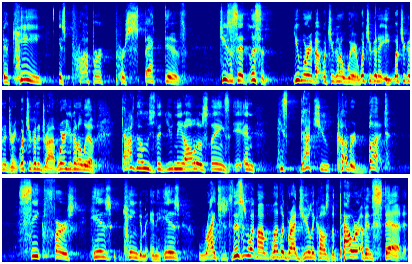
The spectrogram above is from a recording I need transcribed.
the key is proper perspective. Jesus said, Listen, you worry about what you're gonna wear, what you're gonna eat, what you're gonna drink, what you're gonna drive, where you're gonna live. God knows that you need all those things, and He's got you covered. But seek first His kingdom and His righteousness. This is what my lovely bride Julie calls the power of instead.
